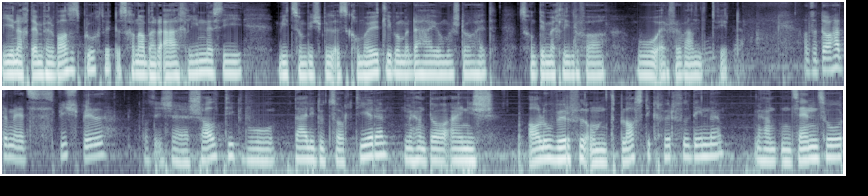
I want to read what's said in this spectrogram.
je nachdem, für was es gebraucht wird. Es kann aber auch kleiner sein, wie zum Beispiel ein Komödli, wo man daheim rumstehen hat. Es kommt immer ein bisschen darauf an, wo er verwendet wird. Also da hatten wir jetzt das Beispiel das ist eine Schaltung, die Teile sortieren. Wir haben hier einmal Aluwürfel und Plastikwürfel drin. Wir haben einen Sensor,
